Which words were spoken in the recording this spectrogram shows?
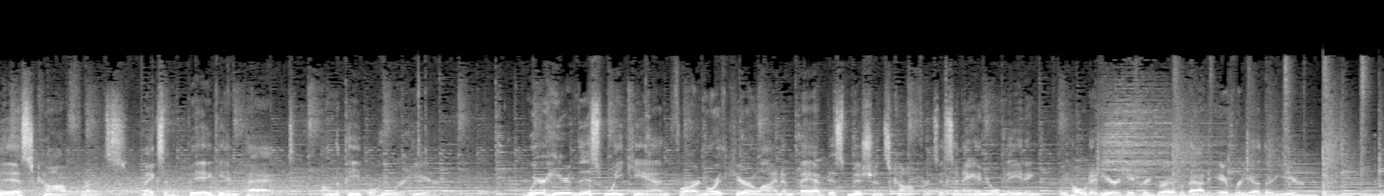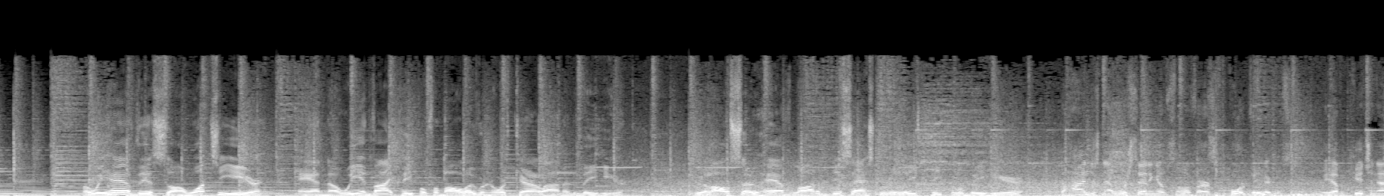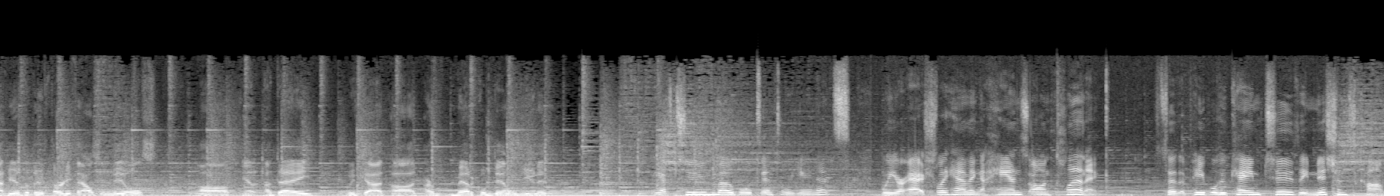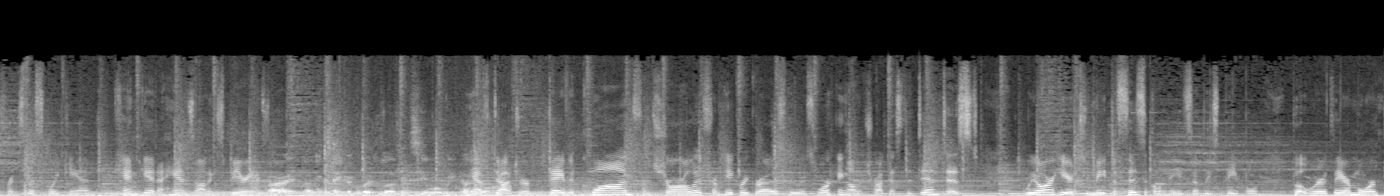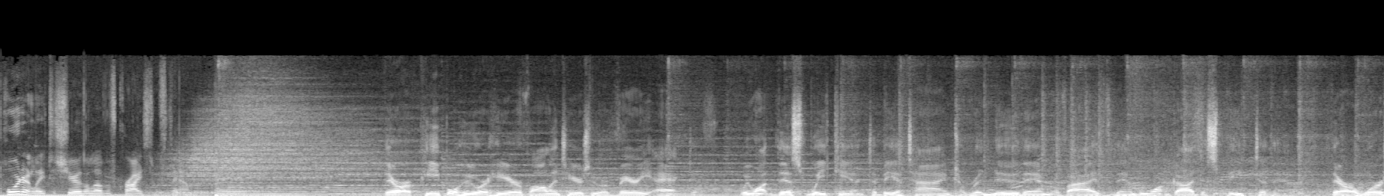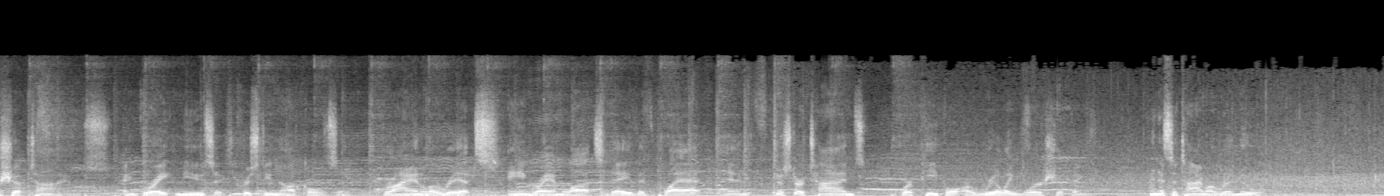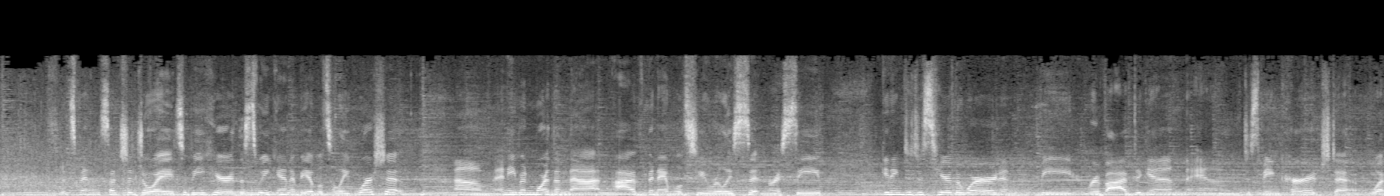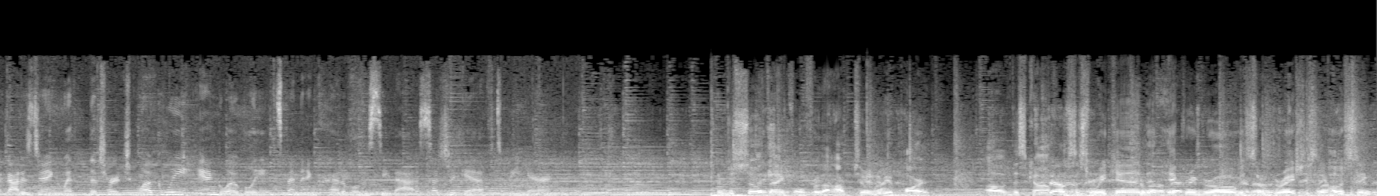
this conference makes a big impact on the people who are here. We're here this weekend for our North Carolina Baptist Missions Conference. It's an annual meeting. We hold it here at Hickory Grove about every other year. Well, we have this uh, once a year, and uh, we invite people from all over North Carolina to be here. We'll also have a lot of disaster relief people will be here. Behind us now, we're setting up some of our support vehicles. We have a kitchen out here that'll do 30,000 meals a day. We've got uh, our medical dental unit. We have two mobile dental units. We are actually having a hands-on clinic so that people who came to the missions conference this weekend can get a hands-on experience. All right, let me take a quick look and see what we got. We have Dr. David Kwan from Charlotte, from Hickory Grove, who is working on the truck as the dentist. We are here to meet the physical needs of these people, but we're there more importantly to share the love of Christ with them. There are people who are here, volunteers who are very active. We want this weekend to be a time to renew them, revive them. We want God to speak to them. There are worship times and great music. Christy Nockels and Brian Laritz, Anne Graham Lotz, David Platt, and just our times where people are really worshiping. And it's a time of renewal. It's been such a joy to be here this weekend and be able to lead worship. Um, and even more than that, I've been able to really sit and receive, getting to just hear the word and be revived again and just be encouraged at what God is doing with the church locally and globally. It's been incredible to see that. It's such a gift to be here. I'm just so thankful for the opportunity to be a part of this conference this weekend Hickory Grove is so graciously hosting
